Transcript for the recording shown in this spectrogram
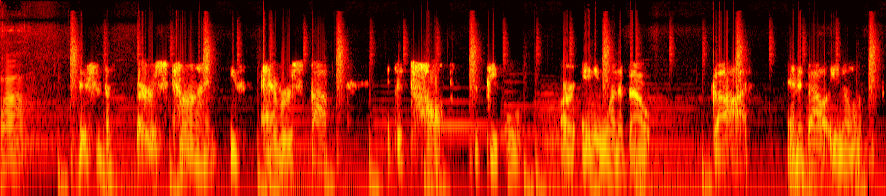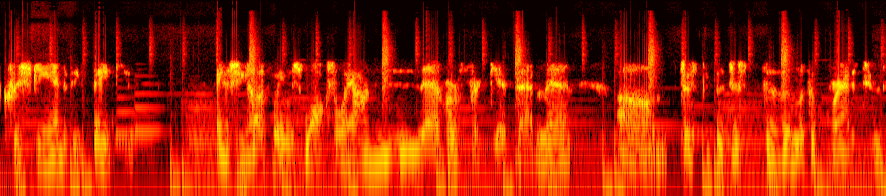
Wow. This is the first time he's ever stopped to talk to people or anyone about God and about you know Christianity. Thank you." and she hugs me and just walks away. I'll never forget that, man. Um, just the, just the, the look of gratitude,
